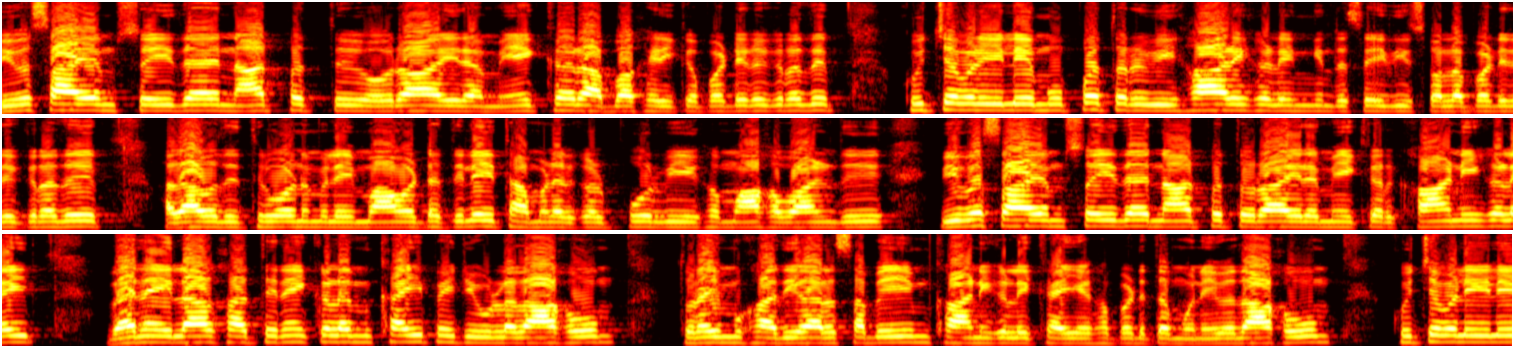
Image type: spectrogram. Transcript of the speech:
விவசாயம் செய்த நாற்பத்து ஓராயிரம் ஏக்கர் அபகரிக்கப்பட்டிருக்கிறது. குச்சவெளியிலே முப்பத்தொரு விகாரிகள் என்கின்ற செய்தி சொல்லப்பட்டிருக்கிறது. அதாவது திருவண்ணாமலை மாவட்டத்திலே தமிழர்கள் பூர்வீகமாக வாழ்ந்து விவசாயம் செய்த நாற்பத்தோராயிரம் ஏக்கர் காணிகளை வன இலாகா திணைக்களம் கைப்பற்றியுள்ளதாகவும் துறைமுக அதிகார சபையும் பணிகளை கையகப்படுத்த முனைவதாகவும் குச்சவெளியிலே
